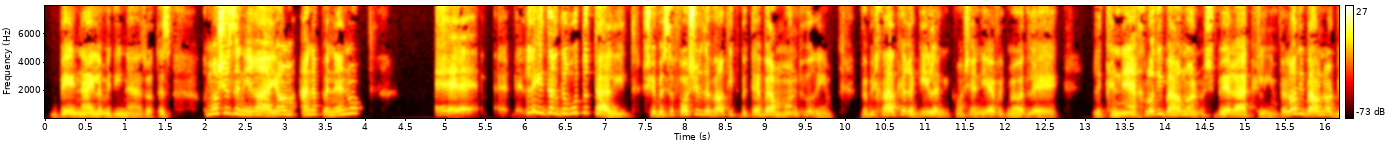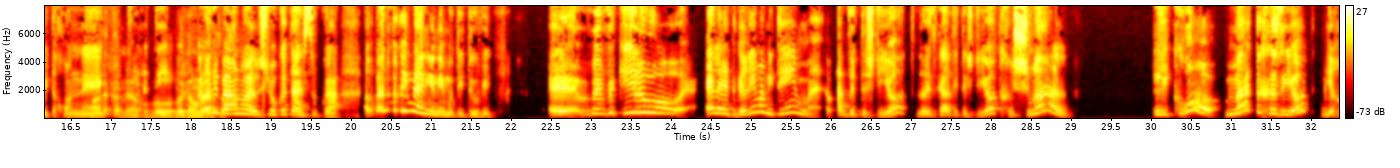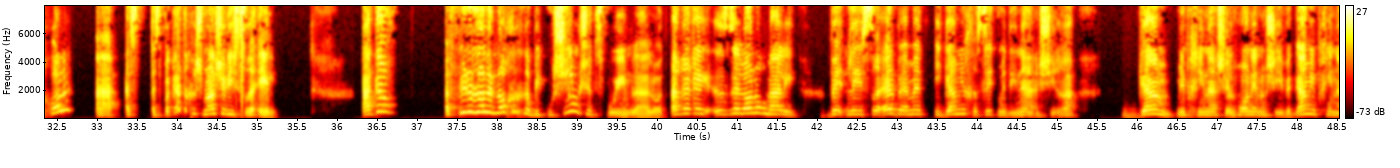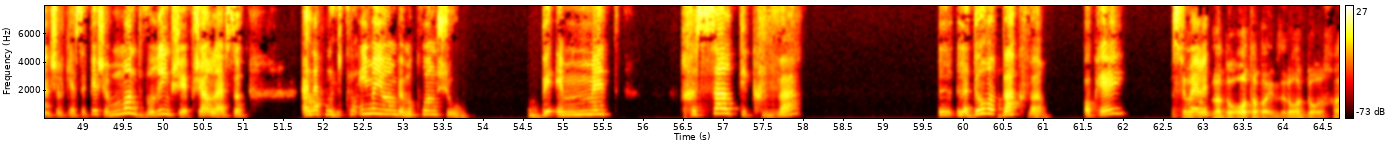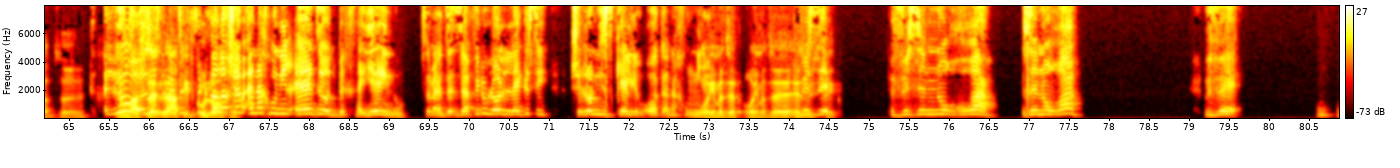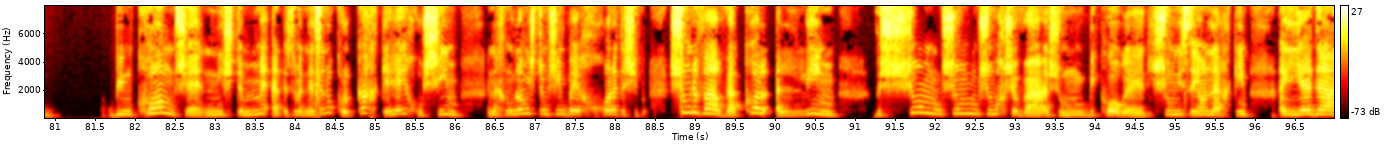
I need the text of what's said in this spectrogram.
בעיניי למדינה הזאת. אז כמו שזה נראה היום, אנה פנינו להידרדרות טוטאלית, שבסופו של דבר תתבטא בהמון דברים, ובכלל כרגיל, אני, כמו שאני אוהבת מאוד לקנח, לא דיברנו על משבר האקלים ולא דיברנו על ביטחון תזונתי לא, לא ולא דיברנו על שוק התעסוקה, הרבה דברים מעניינים אותי טובי. אה, וכאילו אלה אתגרים אמיתיים ותשתיות, לא הזכרתי תשתיות, חשמל, לקרוא מה התחזיות, יכולת אספקת החשמל של ישראל. אגב, אפילו לא לנוכח הביקושים שצפויים לעלות, הרי זה לא נורמלי. ולישראל באמת היא גם יחסית מדינה עשירה גם מבחינה של הון אנושי וגם מבחינה של כסף, יש המון דברים שאפשר לעשות. אנחנו תקועים היום במקום שהוא באמת חסר תקווה לדור הבא כבר, אוקיי? זאת אומרת... לדורות הבאים, זה לא רק דור אחד, זה לא, ממש זאת אומרת, לעתיד זה, כולו. זה כבר עכשיו, אנחנו נראה את זה עוד בחיינו. זאת אומרת, זה, זה אפילו לא לגאסי שלא נזכה לראות, אנחנו נראה. רואים את זה, רואים את זה as we speak. וזה נורא, זה נורא. ובמקום שנשתמש, זאת אומרת, נעשינו כל כך כהי חושים, אנחנו לא משתמשים ביכולת השיפוט, שום דבר, והכל אלים, ושום שום, שום מחשבה, שום ביקורת, שום ניסיון להחכים. הידע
